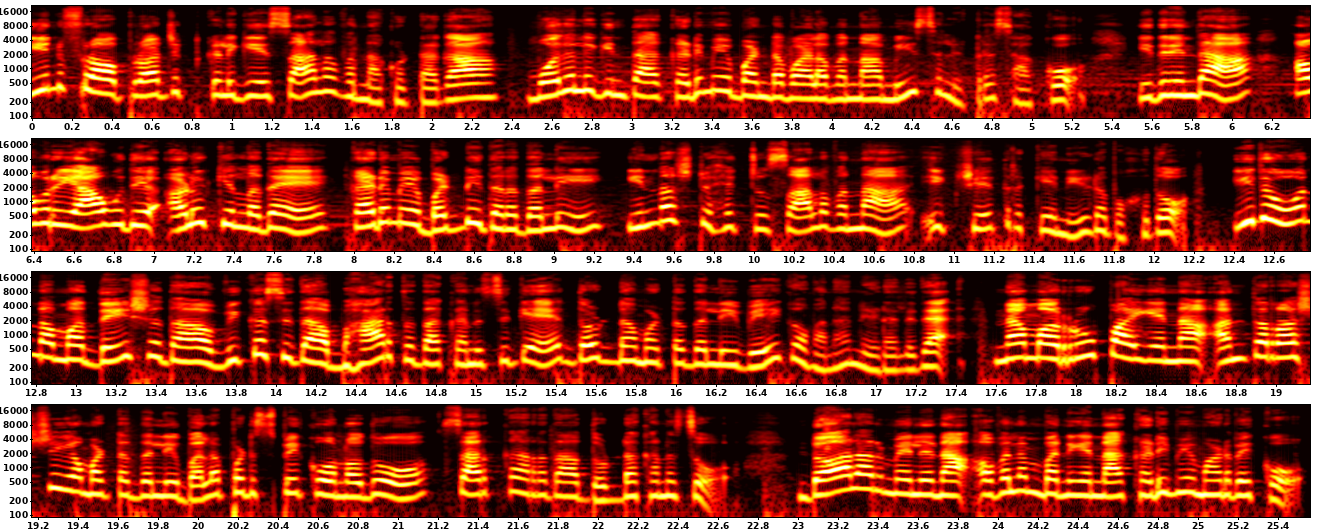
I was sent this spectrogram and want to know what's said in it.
ಇನ್ಫ್ರಾ ಪ್ರಾಜೆಕ್ಟ್ಗಳಿಗೆ ಸಾಲವನ್ನ ಕೊಟ್ಟಾಗ ಮೊದಲಿಗಿಂತ ಕಡಿಮೆ ಬಂಡವಾಳವನ್ನ ಮೀಸಲಿಟ್ರೆ ಸಾಕು. ಇದರಿಂದ ಅವರು ಯಾವುದೇ ಅಳುಕಿಲ್ಲದೆ ಕಡಿಮೆ ಬಡ್ಡಿ ದರದಲ್ಲಿ ಇನ್ನಷ್ಟು ಹೆಚ್ಚು ಸಾಲವನ್ನ ಈ ಕ್ಷೇತ್ರಕ್ಕೆ ನೀಡಬಹುದು? ಇದು ನಮ್ಮ ದೇಶದ ವಿಕಸಿತ ಭಾರತದ ಕನಸಿಗೆ ದೊಡ್ಡ ಮಟ್ಟದಲ್ಲಿ ವೇಗವನ್ನ ನೀಡಲಿದೆ. ನಮ್ಮ ರೂಪಾಯಿಯನ್ನ ಅಂತಾರಾಷ್ಟ್ರೀಯ ಮಟ್ಟದಲ್ಲಿ ಬಲಪಡಿಸಬೇಕು ಅನ್ನೋದು ಸರ್ಕಾರದ ದೊಡ್ಡ ಕನಸು. ಡಾಲರ್ ಮೇಲಿನ ಅವಲಂಬನೆಯನ್ನ ಕಡಿಮೆ ಮಾಡಬೇಕು.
